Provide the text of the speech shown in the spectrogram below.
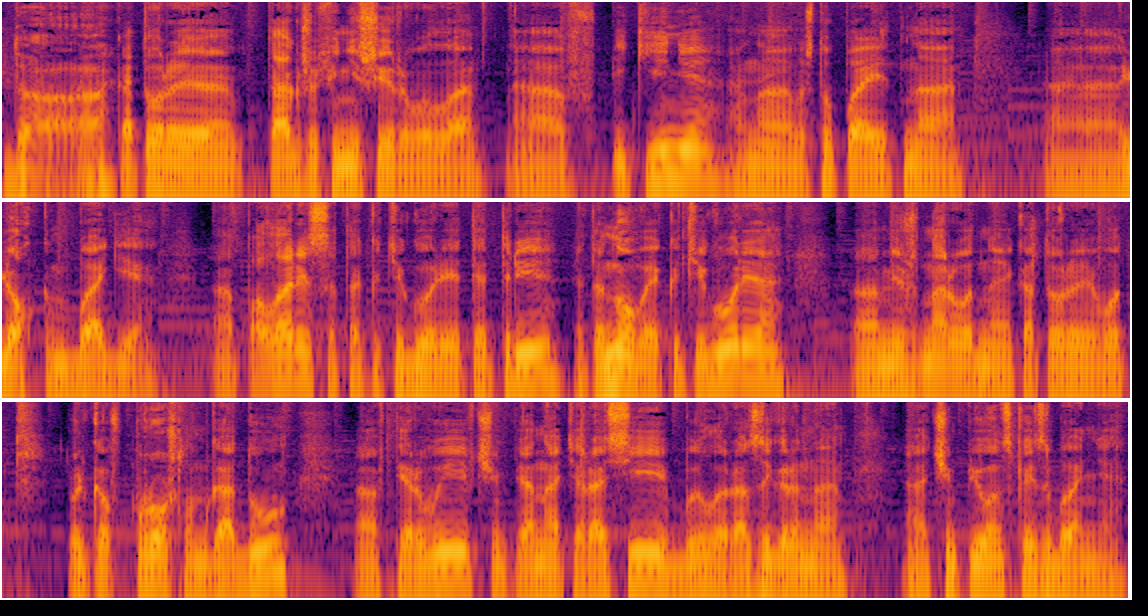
Да. которая также финишировала в Пекине. Она выступает на легком баге Polaris. Это категория Т3. Это новая категория э, международная, которая вот только в прошлом году э, впервые в чемпионате России было разыграно э, чемпионское звание.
